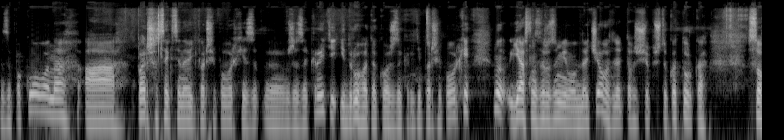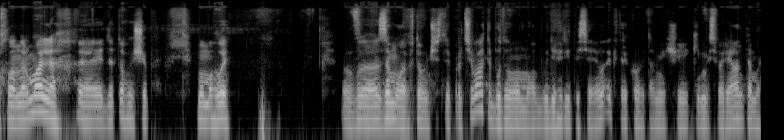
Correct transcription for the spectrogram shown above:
запакована. А перша секція, навіть перші поверхи е, вже закриті, і друга також закриті перші поверхи. Ну, ясно, зрозуміло для чого. Для того, щоб штукатурка сохла нормально, е, для того, щоб ми могли в зимою в тому числі працювати. Будемо, мабуть, грітися електрикою, там ще якимись варіантами.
